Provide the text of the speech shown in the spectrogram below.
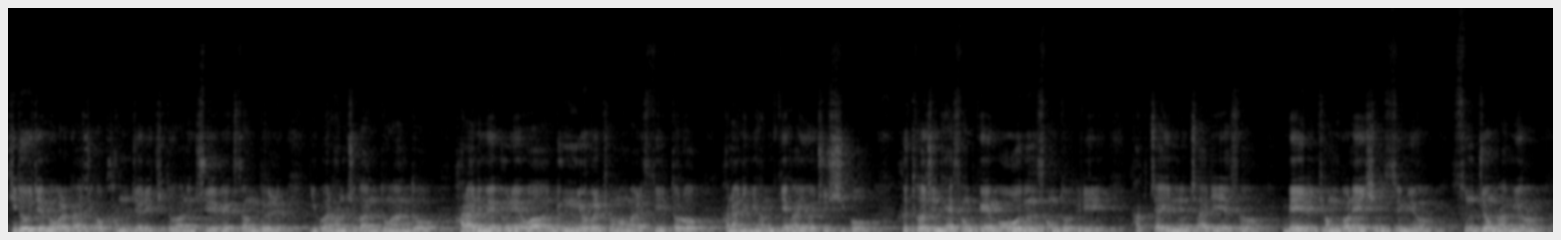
기도 제목을 가지고 간절히 기도하는 주의 백성들 이번 한 주간 동안도 하나님의 은혜와 능력을 경험할 수 있도록 하나님이 함께하여 주시고 흩어진 해성교회 모든 성도들이 각자 있는 자리에서 매일 경건에 힘쓰며 순종하며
